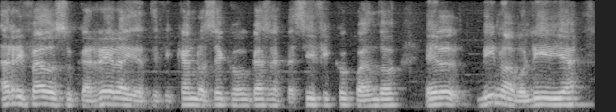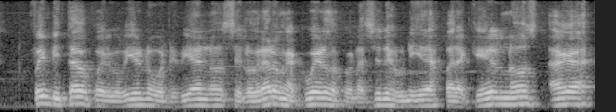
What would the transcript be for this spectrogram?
ha rifado su carrera identificándose con un caso específico cuando él vino a Bolivia, fue invitado por el gobierno boliviano, se lograron acuerdos con Naciones Unidas para que él nos haga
